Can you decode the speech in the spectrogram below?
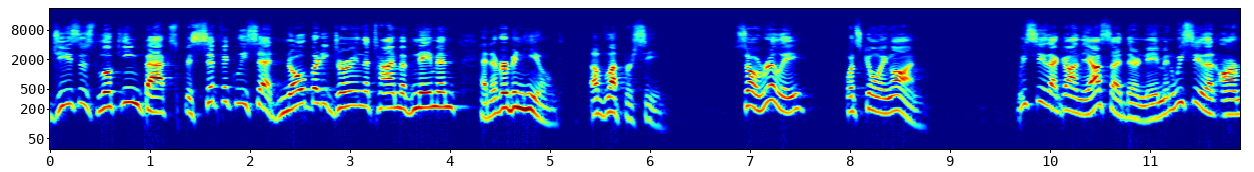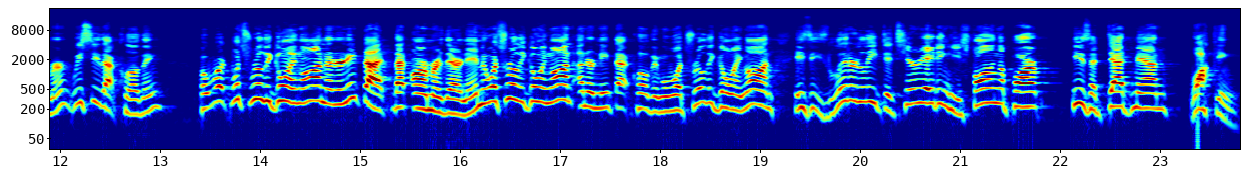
Jesus, looking back, specifically said nobody during the time of Naaman had ever been healed of leprosy. So, really, what's going on? We see that guy on the outside there, Naaman. We see that armor. We see that clothing. But what's really going on underneath that, that armor there, Naaman? What's really going on underneath that clothing? Well, what's really going on is he's literally deteriorating. He's falling apart. He's a dead man walking.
